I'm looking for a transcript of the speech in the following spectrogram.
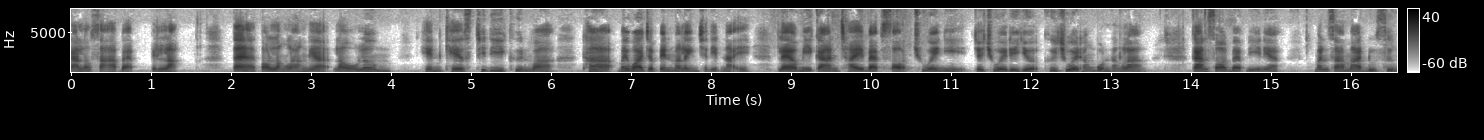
การรักษาแบบเป็นหลัก แต่ตอนหลังๆเนี่ยเราเริ่มเห็นเคสที่ดีขึ้นว่า ถ้าไม่ว่าจะเป็นมะเร็งชนิดไหน แล้วมีการใช้แบบสอดช่วยนี่ จะช่วยได้เยอะคือช่วยทั้งบนทั้งล่าง การสอดแบบนี้เนี่ย มันสามารถดูดซึม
